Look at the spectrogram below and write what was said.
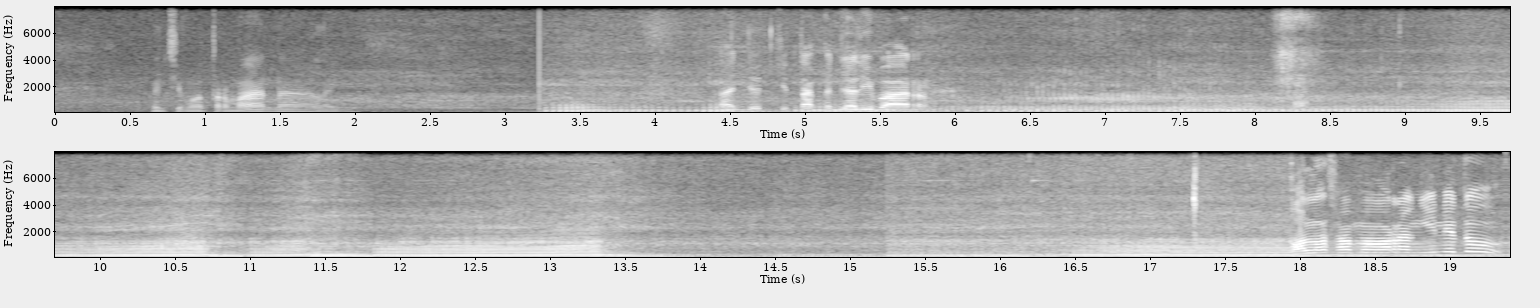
Kunci motor mana lagi? Lanjut kita ke Jalibar. Kalau sama orang ini tuh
